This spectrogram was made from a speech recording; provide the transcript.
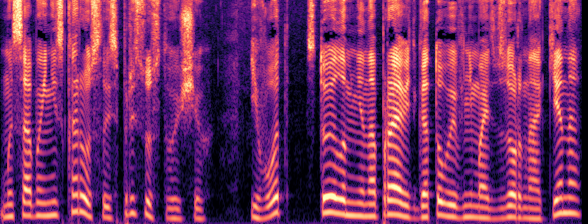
Мы самые низкорослые из присутствующих. И вот, стоило мне направить готовый внимать взор на Акена,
